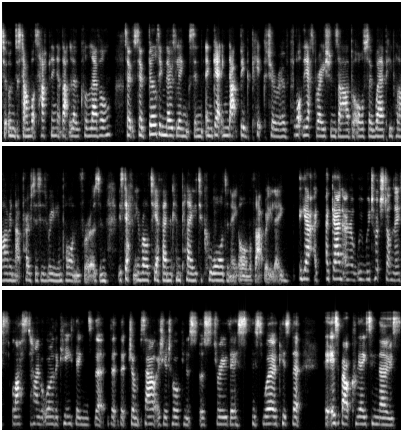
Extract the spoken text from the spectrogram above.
to understand what's happening at that local level. So, so building those links and, and getting that big picture of what the aspirations are, but also where people are in that process is really important for us. And it's definitely a role TFN can play to coordinate all of that really yeah again and we, we touched on this last time but one of the key things that that, that jumps out as you're talking us, us through this this work is that it is about creating those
